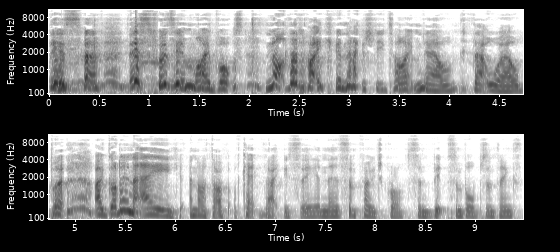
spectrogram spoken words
this uh, this was in my box. Not that I can actually type now that well, but I got an A, and I thought I've kept that. You see, and there's some photographs and bits and bobs and things,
